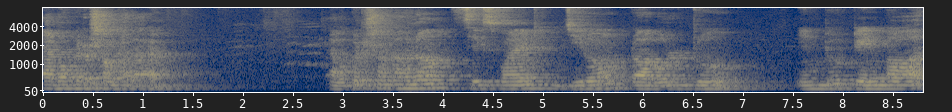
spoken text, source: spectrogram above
অ্যাভোগাড্রো সংখ্যা দ্বারা। অ্যাভোগাড্রো সংখ্যা হলো six point zero double two into ten power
